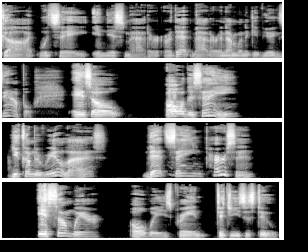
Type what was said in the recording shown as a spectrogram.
God would say in this matter or that matter. And I'm going to give you an example. And so all the same, you come to realize that same person is somewhere always praying to Jesus too.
